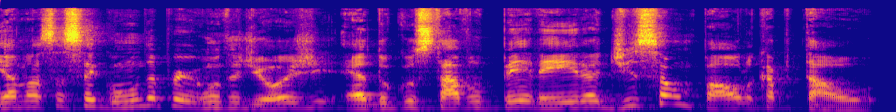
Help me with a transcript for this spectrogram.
E a nossa segunda pergunta de hoje é do Gustavo Pereira, de São Paulo, capital.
